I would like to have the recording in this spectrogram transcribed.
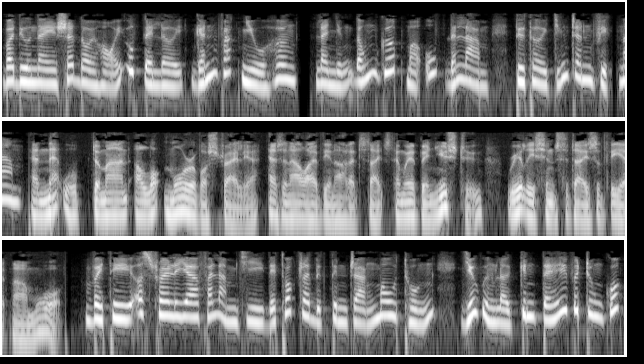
và điều này sẽ đòi hỏi Úc Đại Lợi gánh vác nhiều hơn là những đóng góp mà Úc đã làm từ thời chiến tranh Việt Nam. And that will demand a lot more of Australia as an ally of the United States than we've been used to, really since the days of the Vietnam War. Vậy thì Australia phải làm gì để thoát ra được tình trạng mâu thuẫn giữa quyền lợi kinh tế với Trung Quốc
